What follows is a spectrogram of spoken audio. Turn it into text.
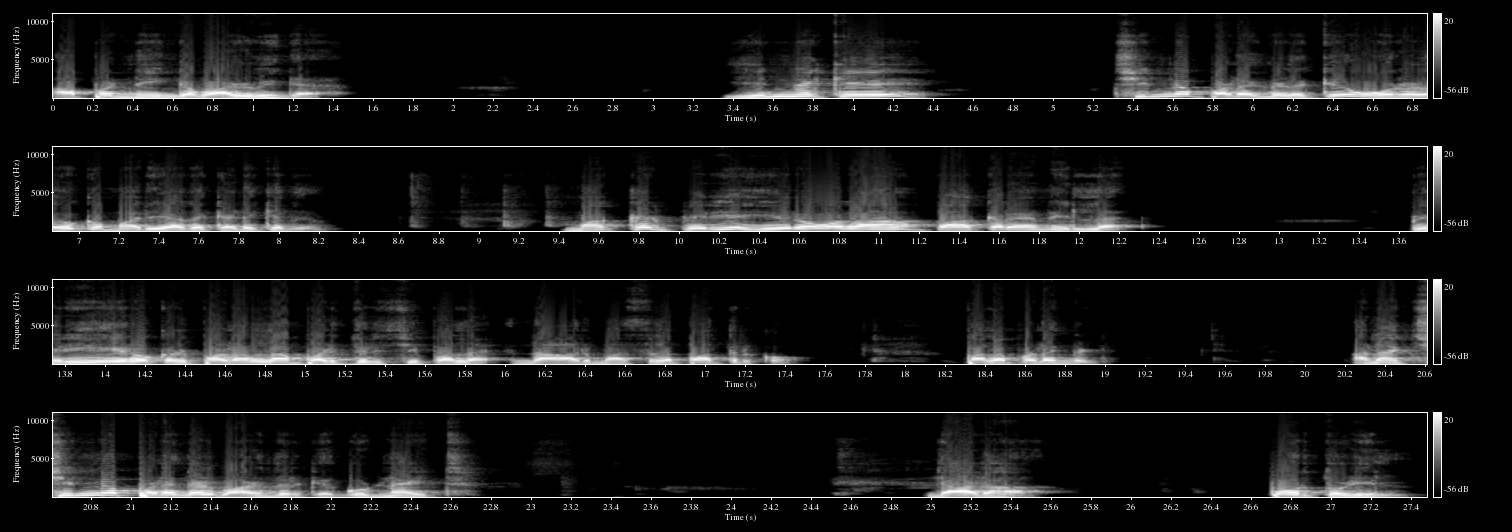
அப்போ நீங்கள் வாழ்வீங்க. இன்னைக்கு சின்ன படங்களுக்கு ஓரளவுக்கு மரியாதை கிடைக்குது. மக்கள் பெரிய ஹீரோவை தான் பார்க்கறேன்னு இல்லை. பெரிய ஹீரோக்கள் படம்லாம் படுத்துருச்சு பல. இந்த ஆறு மாதத்தில் பார்த்துருக்கோம். பல படங்கள். ஆனா சின்ன படங்கள் வாழ்ந்திருக்கு. Good night tata. போர் தொழில்.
